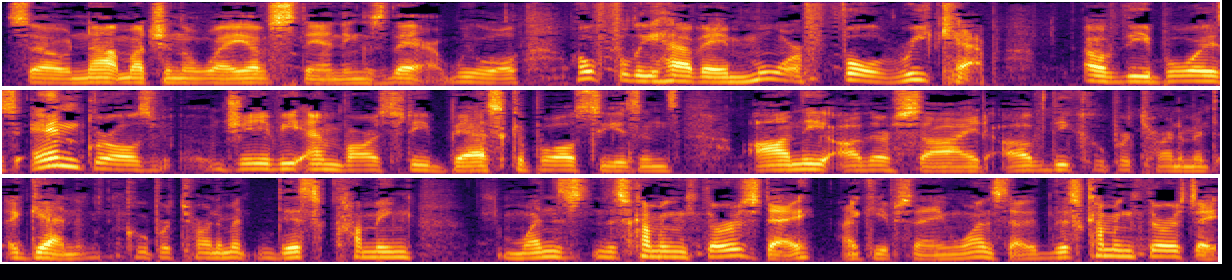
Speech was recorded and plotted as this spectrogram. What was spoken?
So not much in the way of standings there. We will hopefully have a more full recap of the boys and girls JV and varsity basketball seasons on the other side of the Cooper tournament. Again, Cooper tournament this coming Wednesday, this coming Thursday. I keep saying Wednesday. This coming Thursday,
